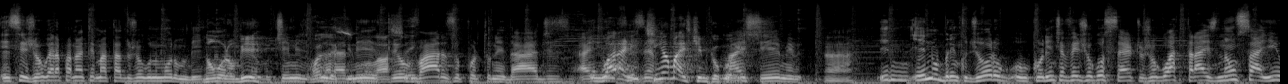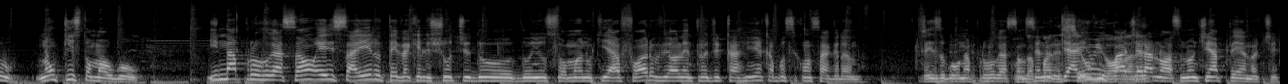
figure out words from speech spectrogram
esse jogo era pra nós ter matado o jogo no Morumbi. No Morumbi. O time do Guarani golaço, deu hein? várias oportunidades. Aí O Guarani fizemos- tinha mais time que o mais Corinthians. time. É. E, e no Brinco de Ouro, o Corinthians veio jogou certo, jogou atrás, não saiu, não quis tomar o gol. E na prorrogação, eles saíram, teve aquele chute do, do Wilson Mano que ia fora, o Viola entrou de carrinho e acabou se consagrando. Fez o gol na prorrogação, Quando sendo que aí o Viola, empate né? era nosso, não tinha pênalti.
